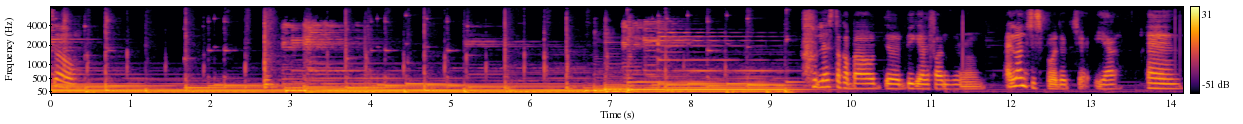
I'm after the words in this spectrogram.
So, let's talk about the big elephant in the room. I launched this product, yeah, yeah, and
